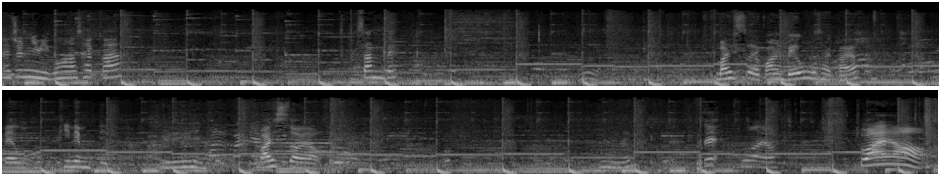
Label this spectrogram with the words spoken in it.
혜주님 이거 하나 살까요? 싼데? 맛있어요. 이거 아니 매운 거 살까요? 매운 거. 비냄빈. 음, 맛있어요. 네, 좋아요. 좋아요.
